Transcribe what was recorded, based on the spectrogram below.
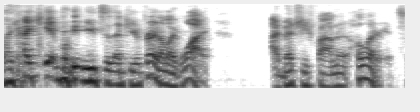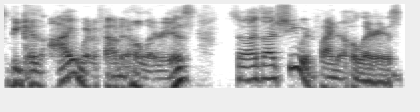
Like, I can't believe you said that to your friend. I'm like, why? I bet she found it hilarious because I would have found it hilarious. So I thought she would find it hilarious.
